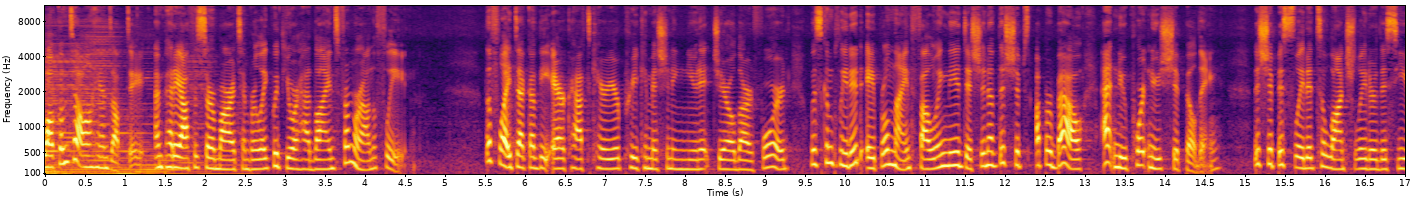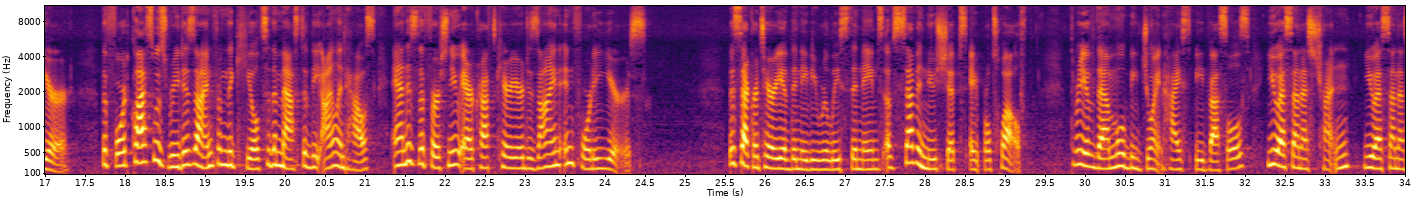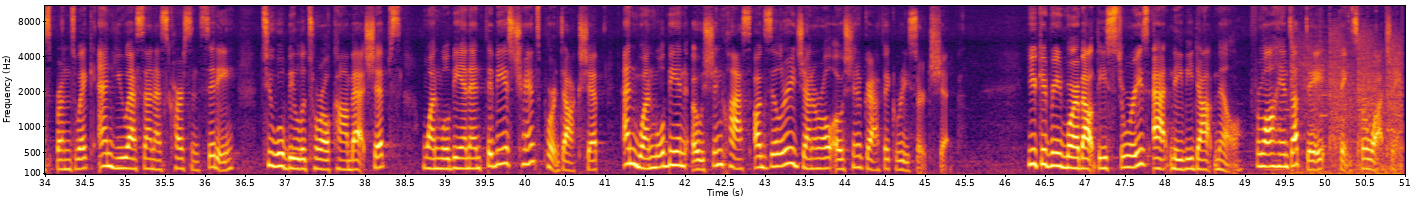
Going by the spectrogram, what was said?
Welcome to All Hands Update. I'm Petty Officer Mara Timberlake with your headlines from around the fleet. The flight deck of the aircraft carrier pre-commissioning unit Gerald R. Ford was completed April 9th following the addition of the ship's upper bow at Newport News Shipbuilding. The ship is slated to launch later this year. The Ford class was redesigned from the keel to the mast of the Island House and is the first new aircraft carrier design in 40 years. The Secretary of the Navy released the names of seven new ships April 12th. Three of them will be joint high-speed vessels, USNS Trenton, USNS Brunswick, and USNS Carson City. Two will be littoral combat ships, one will be an amphibious transport dock ship, and one will be an Ocean-class Auxiliary General Oceanographic Research ship. You can read more about these stories at Navy.mil. From All Hands Update, thanks for watching.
